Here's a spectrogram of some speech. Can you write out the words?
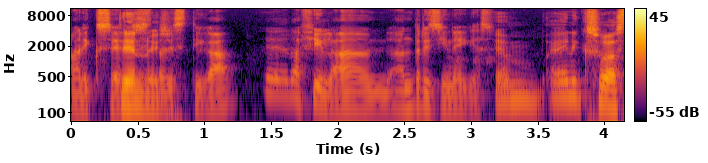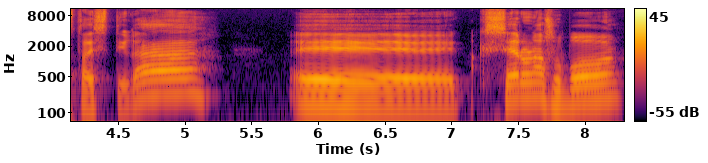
Αν Τι ξέρεις εννοείς; στατιστικά. Ε, τα φύλλα, άντρες γυναίκες. Ε, Δεν ήξερα τα στατιστικά. Ε, ξέρω να σου πω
